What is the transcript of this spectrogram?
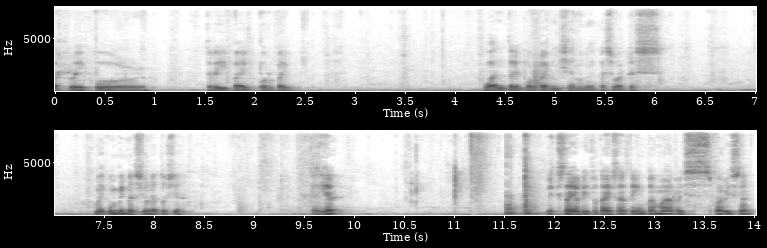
three four three five four five one three four five ni siya mga kaswadas may kombinasyon na to siya. Ayan. Next tayo, dito tayo sa ating pamaris parisan.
